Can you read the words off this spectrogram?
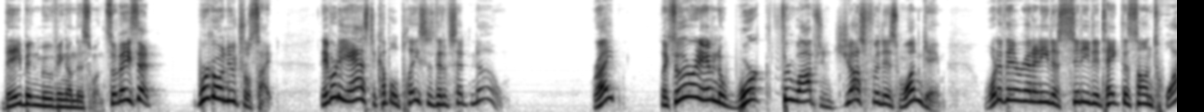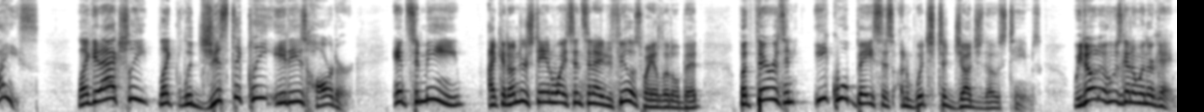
they've been moving on this one. So they said, we're going neutral site. They've already asked a couple of places that have said no. Right? Like so they're already having to work through options just for this one game. What if they were going to need a city to take this on twice? Like it actually like logistically it is harder. And to me, I could understand why Cincinnati would feel this way a little bit, but there is an equal basis on which to judge those teams. We don't know who's going to win their game.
